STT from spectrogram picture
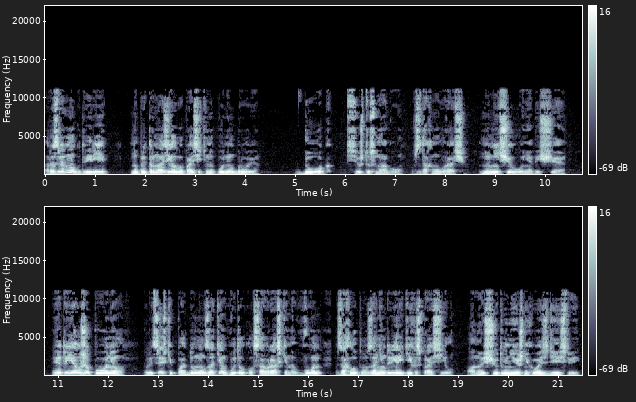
развернул к двери, но притормозил и вопросительно поднял брови. «Док, все, что смогу», — вздохнул врач. «Но ничего не обещаю». «Это я уже понял». Полицейский подумал, затем вытолкал Савраскина вон, захлопнул за ним дверь и тихо спросил. «А насчет внешних воздействий?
